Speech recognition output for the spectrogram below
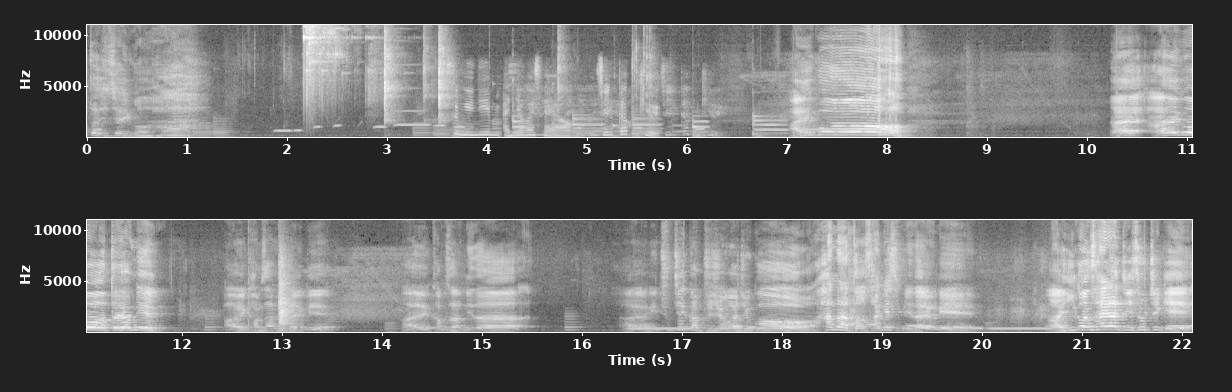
미치겠다 진짜 이거. 아. 승희님 안녕하세요. 찔깍 큐. 아이고. 아 아이고 또 형님. 아이 감사합니다 형님. 아이 감사합니다. 아 형님 축제값 주셔가지고 하나 더 사겠습니다 형님. 아 이건 사야지 솔직히.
